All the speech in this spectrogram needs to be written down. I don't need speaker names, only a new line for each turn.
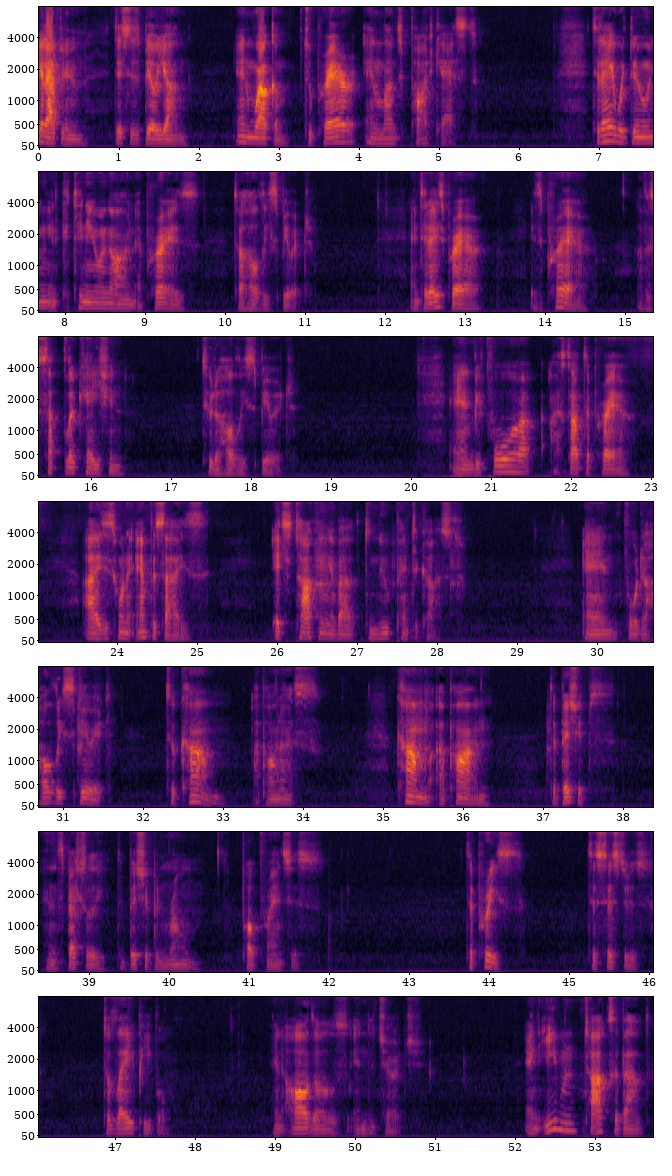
Good afternoon. This is Bill Young, and welcome to Prayer and Lunch Podcast. Today we're doing and continuing on a prayers to Holy Spirit. And today's prayer is a prayer of a supplication to the Holy Spirit. And before I start the prayer, I just want to emphasize it's talking about the new Pentecost and for the Holy Spirit to come upon us, come upon the bishops, and especially the bishop in Rome, Pope Francis, the priests, the sisters, the lay people, and all those in the church. And even talks about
